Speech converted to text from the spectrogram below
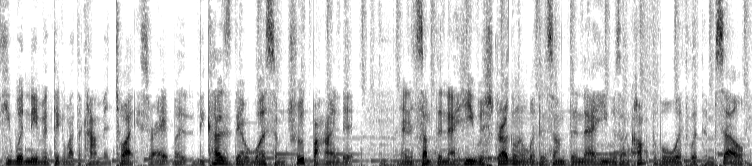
he wouldn't even think about the comment twice, right? But because there was some truth behind it, and it's something that he was struggling with, and something that he was uncomfortable with with himself,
